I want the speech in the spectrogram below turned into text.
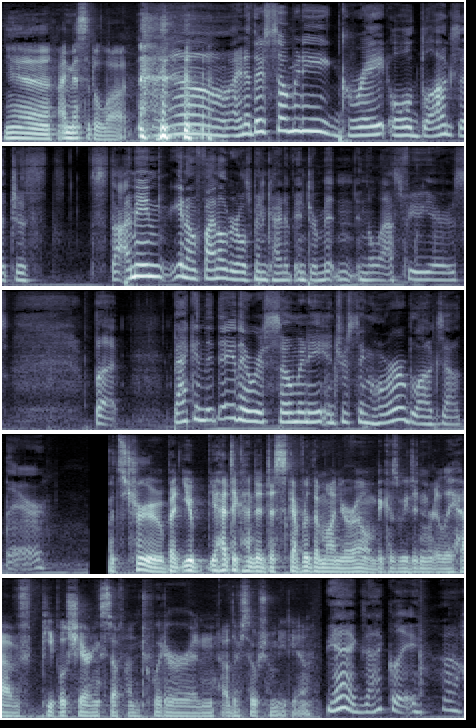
yeah, I miss it a lot. I know. I know. There's so many great old blogs that just stop. I mean, you know, Final Girl's been kind of intermittent in the last few years, but back in the day, there were so many interesting horror blogs out there. It's true, but you you had to kind of discover them on your own because we didn't really have people sharing stuff on Twitter and other social media. Yeah, exactly. Oh,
